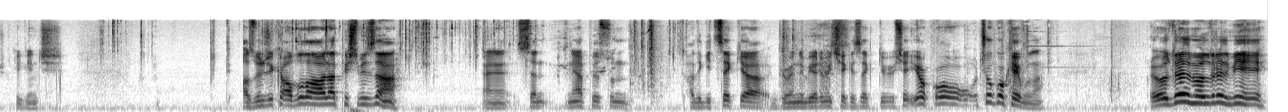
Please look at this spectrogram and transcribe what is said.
Çok ilginç. Az önceki abla da hala peşimizde ha. Yani sen ne yapıyorsun? Hadi gitsek ya güvenli bir yere mi çekilsek gibi bir şey. Yok o çok okey buna. E, öldürelim öldürelim iyi iyi.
